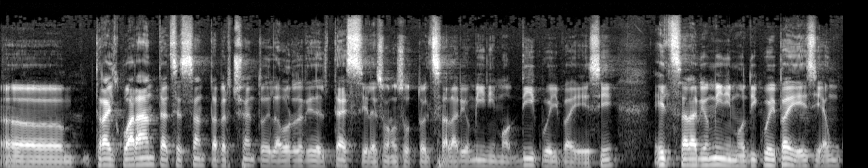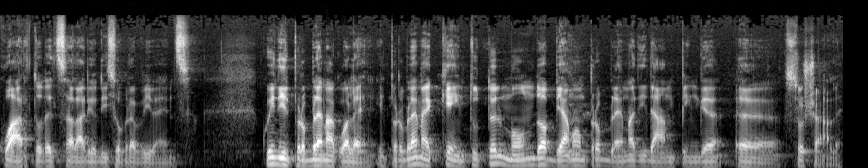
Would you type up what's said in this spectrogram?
Uh, tra il 40 e il 60% dei lavoratori del tessile sono sotto il salario minimo di quei paesi e il salario minimo di quei paesi è un quarto del salario di sopravvivenza. Quindi il problema qual è? Il problema è che in tutto il mondo abbiamo un problema di dumping eh, sociale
